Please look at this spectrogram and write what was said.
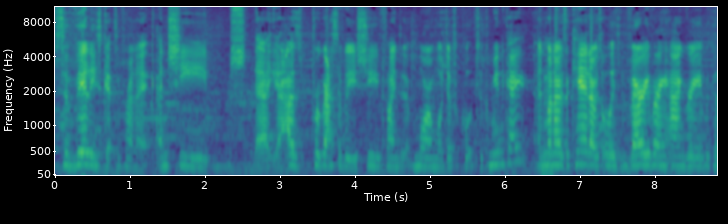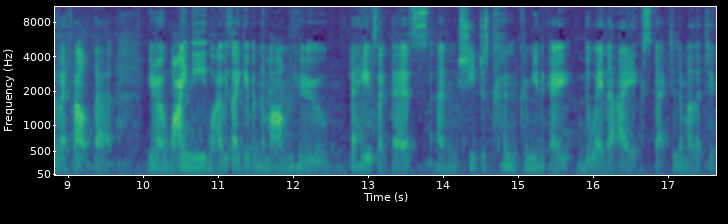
severely schizophrenic, and she, uh, as progressively, she finds it more and more difficult to communicate. And when I was a kid, I was always very, very angry because I felt that, you know, why me? Why was I given the mom who behaves like this? And she just couldn't communicate the way that I expected a mother to.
